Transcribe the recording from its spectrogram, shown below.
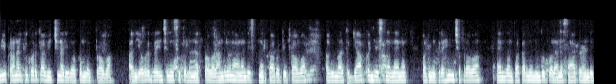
మీ ప్రణాళిక కొరకు అవి ఇచ్చినారు ఈ లోకంలో ప్రభావ అది ఎవరు గ్రహించిన స్థితిలో ఉన్నారు ప్రభావ అందరూ ఆనందిస్తున్నారు కాబట్టి ప్రభావ అవి మాకు జ్ఞాపకం చేస్తున్నారు నైనా వాటిని గ్రహించి ప్రభావ ఆయన దాని ప్రకారం ముందుకోవాలని సహాయపడండి.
